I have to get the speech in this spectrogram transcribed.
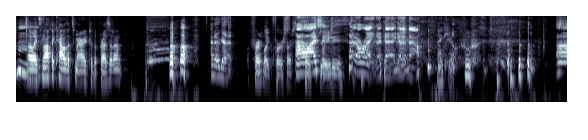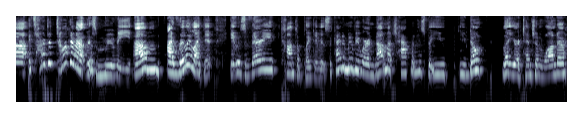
hmm, Oh, it's not the cow that's married to the president. I don't get it. For like first, First- Oh, I first see. lady. All right, okay, I get it now. thank you. Uh, it's hard to talk about this movie. Um, I really liked it. It was very contemplative. It's the kind of movie where not much happens, but you you don't let your attention wander.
